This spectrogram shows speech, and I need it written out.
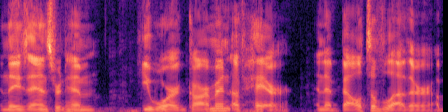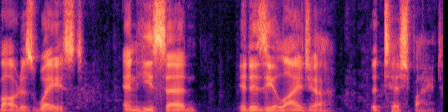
And they answered him, he wore a garment of hair and a belt of leather about his waist, and he said, It is Elijah, the Tishbite.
